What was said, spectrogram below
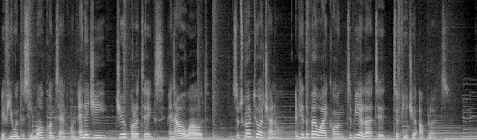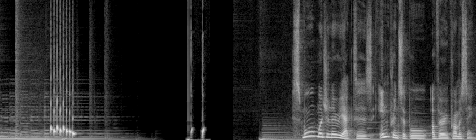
If you want to see more content on energy, geopolitics, and our world, subscribe to our channel and hit the bell icon to be alerted to future uploads. Small modular reactors, in principle, are very promising.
